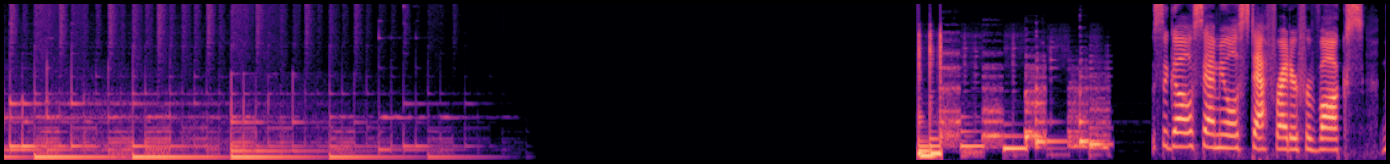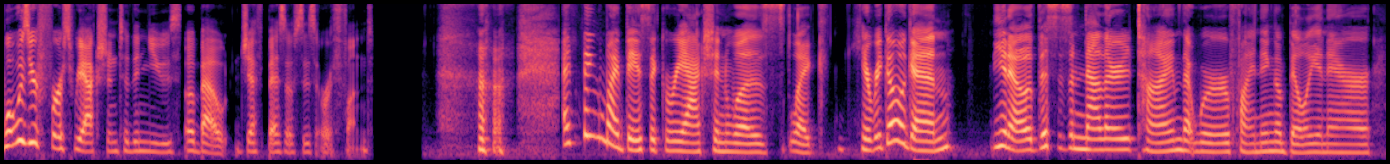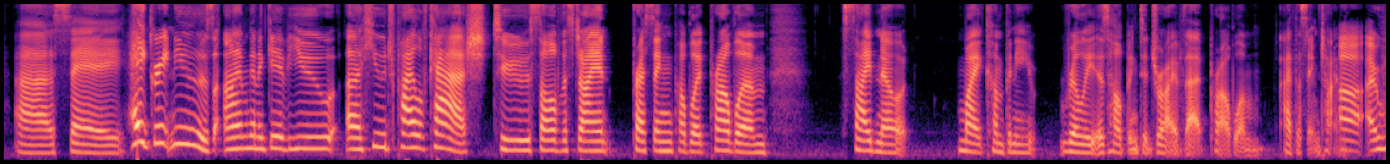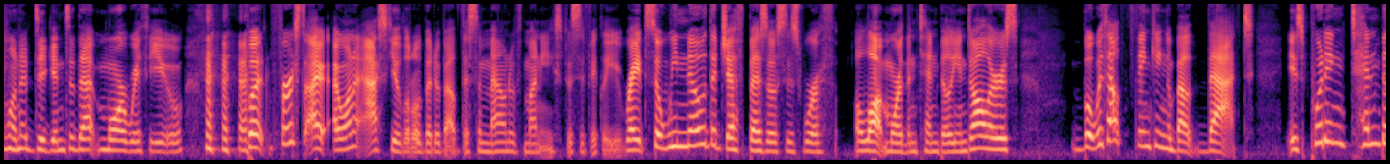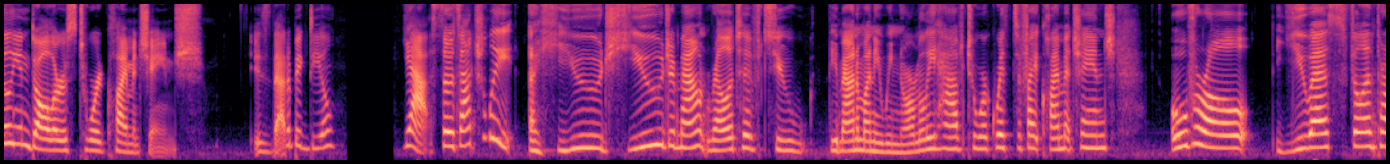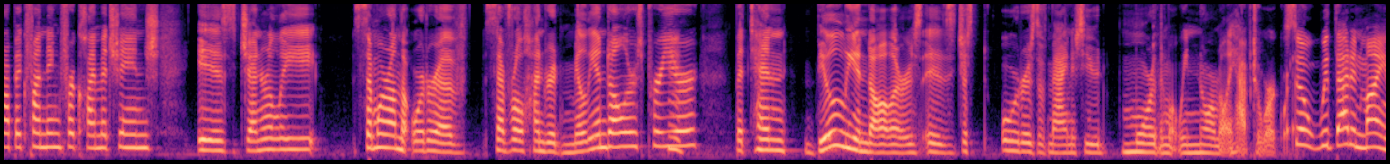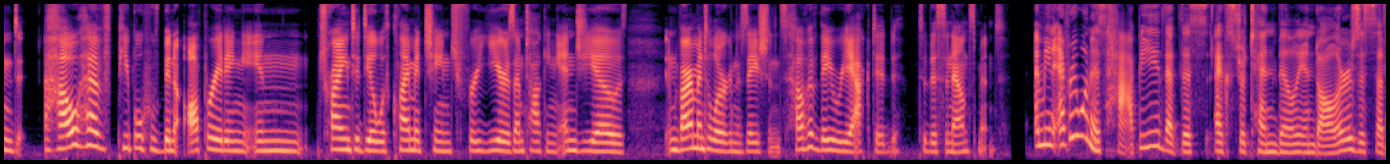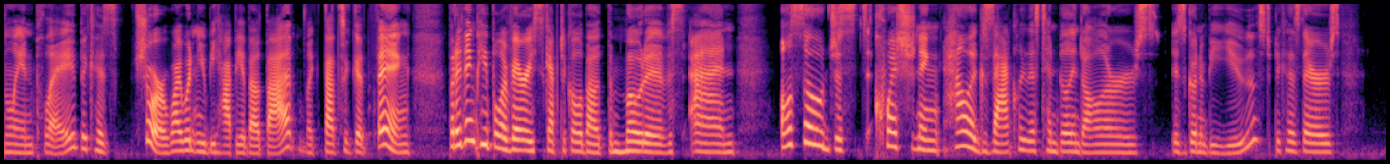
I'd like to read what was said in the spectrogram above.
Sigal Samuel, staff writer for Vox. What was your first reaction to the news about Jeff Bezos' Earth Fund? I think my basic reaction was like, here we go again. You know, this is another time that we're finding a billionaire uh, say, hey, great news. I'm going to give you a huge pile of cash to solve this giant pressing public problem. Side note, my company really is helping to drive that problem at the same time. Uh, I want to dig into that more with you. but first, I, I want to ask you a little bit about this amount of money specifically, right? So we know that Jeff Bezos is worth a lot more than $10 billion. But without thinking about that, is putting $10 billion toward climate change, is that a big deal? Yeah, so it's actually a huge, huge amount relative to the amount of money we normally have to work with to fight climate change. Overall, US philanthropic funding for climate change is generally somewhere on the order of several hundred million dollars per hmm. year, but $10 billion is just orders of magnitude more than what we normally have to work with. So, with that in mind, how have people who've been operating in trying to deal with climate change for years, I'm talking NGOs, environmental organizations, how have they reacted to this announcement? I mean, everyone is happy that this extra $10 billion is suddenly in play because, sure, why wouldn't you be happy about that? Like, that's a good thing. But I think people are very skeptical about the motives and also just questioning how exactly this $10 billion is going to be used because there's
